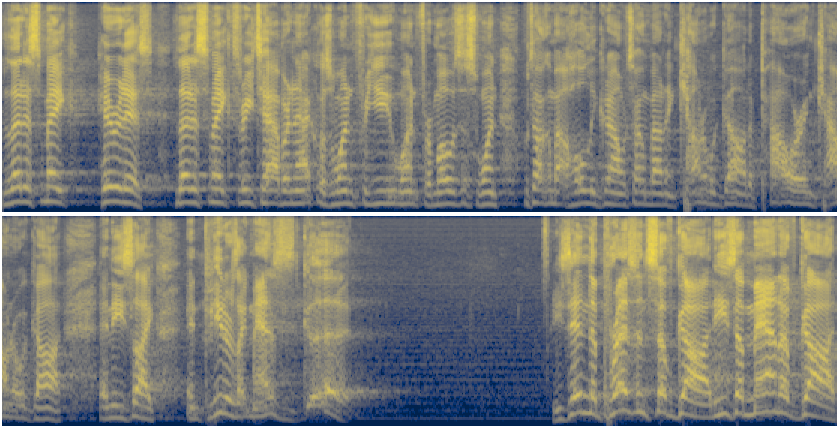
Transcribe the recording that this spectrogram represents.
Let us make, here it is. Let us make three tabernacles one for you, one for Moses, one. We're talking about holy ground. We're talking about encounter with God, a power encounter with God. And he's like, and Peter's like, Man, this is good. He's in the presence of God. He's a man of God.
